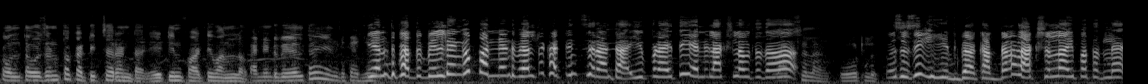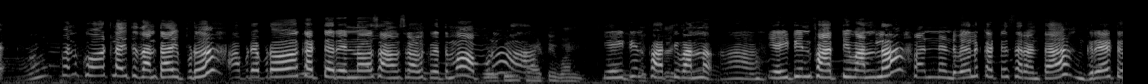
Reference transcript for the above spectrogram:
ట్వెల్వ్ థౌసండ్తో కట్టించారంట ఎయిటీన్ ఫార్టీ వన్లో పన్నెండు వేలతో ఎంత పెద్ద? బిల్డింగ్? పన్నెండు వేలతో కట్టించారంట. ఇప్పుడైతే ఎన్ని లక్షలు అవుతుందో? లక్షల కోట్లు. చూసి ఇది కట్టడం లక్షల్లో అయిపోతుందిలే. పని కోట్లు అవుతుందంట ఇప్పుడు. అప్పుడెప్పుడో కట్టారు ఎన్నో సంవత్సరాల క్రితము అప్పుడు eighteen forty one. Eighteen forty వన్లో పన్నెండు వేలు కట్టేశారంట గ్రేట్.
